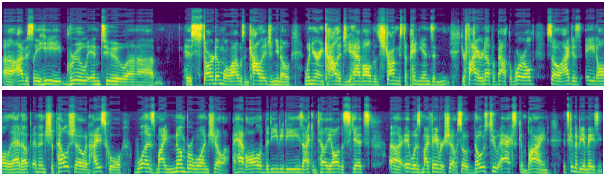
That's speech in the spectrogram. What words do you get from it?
Uh, obviously, he grew into um his stardom while I was in college. And, you know, when you're in college, you have all the strongest opinions and you're fired up about the world. So I just ate all of that up. And then Chappelle's show in high school was my number one show. I have all of the DVDs, I can tell you all the skits. Uh, it was my favorite show. So those two acts combined, it's going to be amazing.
